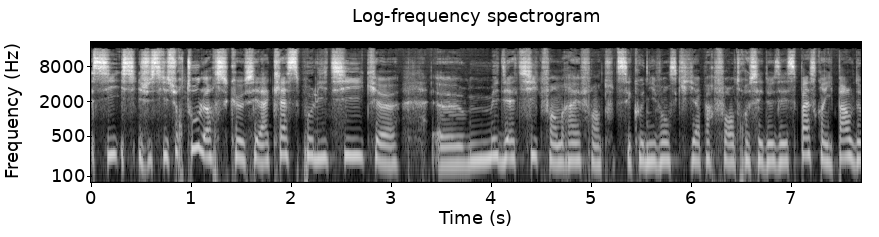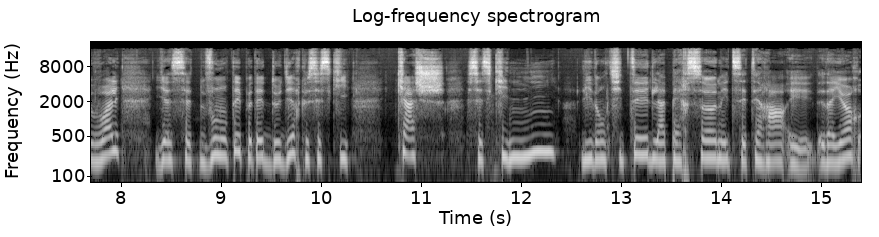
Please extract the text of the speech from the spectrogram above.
si, si, si surtout lorsque c'est la classe politique, euh, médiatique, enfin bref, hein, toutes ces connivences qu'il y a parfois entre ces deux espaces, quand ils parlent de voile, il y a cette volonté peut-être de dire que c'est ce qui cache, c'est ce qui nie l'identité de la personne, etc. Et d'ailleurs,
